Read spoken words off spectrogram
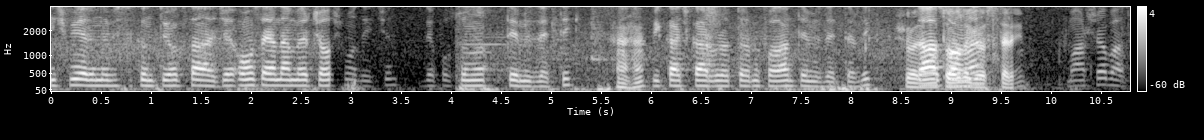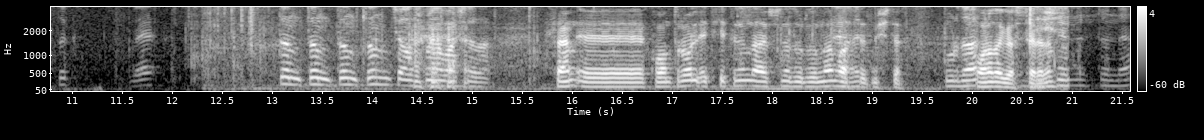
Hiçbir yerinde bir sıkıntı yok. Sadece 10 seneden beri çalışmadığı için deposunu temizlettik. Hı hı. Birkaç karbüratörünü falan temizlettirdik. Şöyle Daha motoru da sonra- göstereyim. Marşa bastık ve tın tın tın tın çalışmaya başladı. Sen eee, kontrol etiketinin daha üstünde durduğundan Evet. bahsetmiştin. Burada Onu da gösterelim. dişinin üstünde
